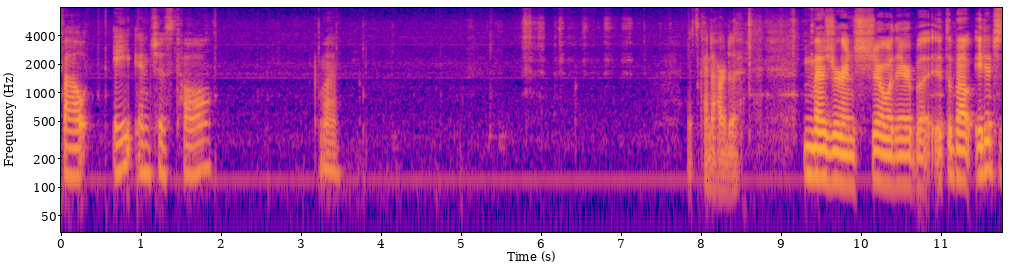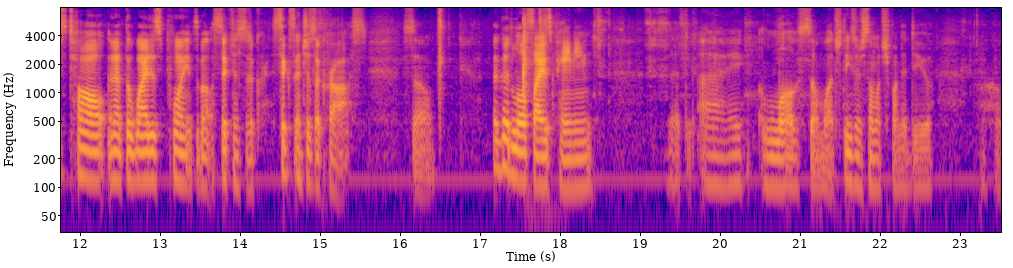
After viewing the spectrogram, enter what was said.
about eight inches tall. Come on. It's kind of hard to measure and show there, but it's about eight inches tall, and at the widest point, it's about six inches six inches across. So, a good little size painting that I love so much. These are so much fun to do. Um,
